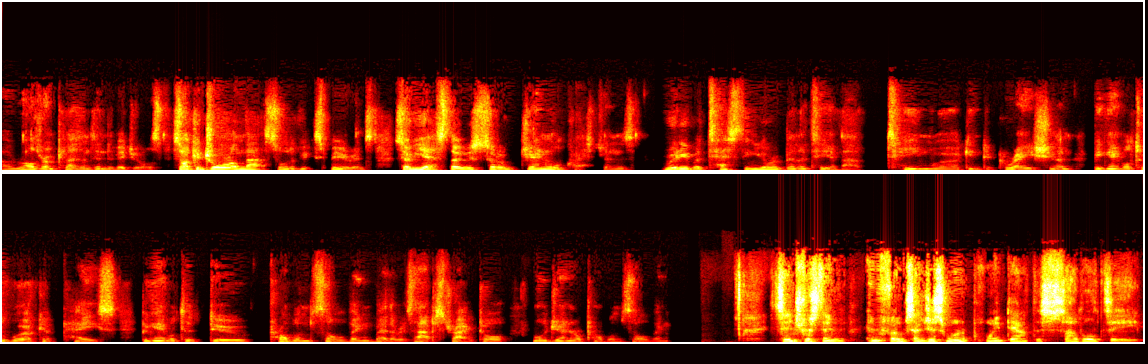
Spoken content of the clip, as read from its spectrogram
uh, rather unpleasant individuals? So I could draw on that sort of experience. So, yes, those sort of general questions really were testing your ability about teamwork, integration, being able to work at pace, being able to do problem solving, whether it's abstract or more general problem solving. It's interesting. And folks, I just want to point out the subtlety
